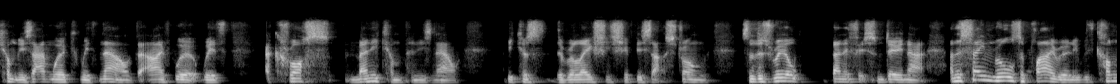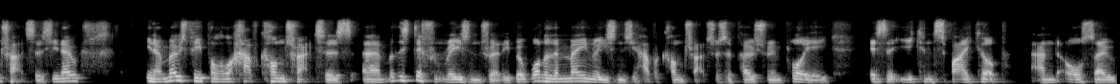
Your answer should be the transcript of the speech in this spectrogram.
companies I'm working with now that I've worked with across many companies now because the relationship is that strong. So there's real benefits from doing that. And the same rules apply really with contractors. You know, you know, most people will have contractors, um, but there's different reasons really. But one of the main reasons you have a contractor as opposed to an employee is that you can spike up and also,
